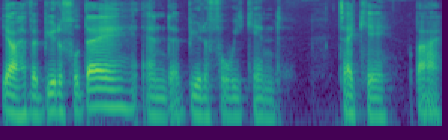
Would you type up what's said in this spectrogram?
yeah, have a beautiful day and a beautiful weekend. Take care. Bye.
